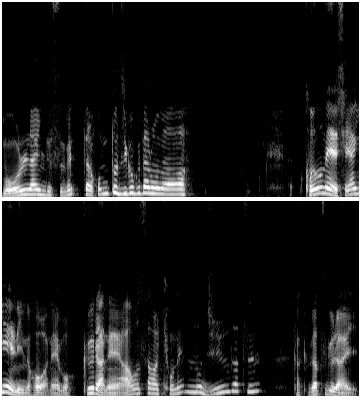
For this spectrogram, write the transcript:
もうオンラインで滑ったら本当地獄だろうなこのね、シェア芸人の方はね、僕らね、青さは去年の10月か9月ぐらい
